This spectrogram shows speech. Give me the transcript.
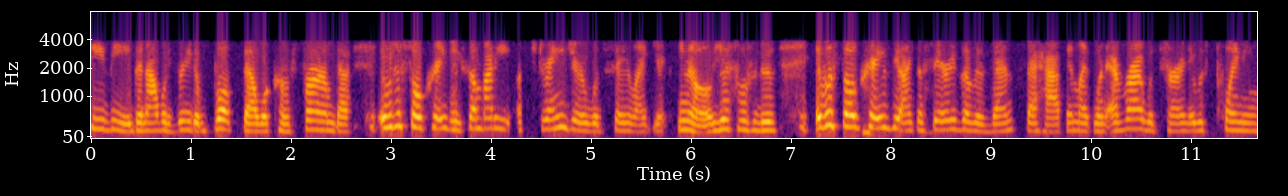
TV. Then I would read a book that would confirm that it was just so crazy. Somebody, a stranger, would say like, you know, you're supposed to do. It was so crazy, like a series of events that happened. Like whenever I would turn, it was pointing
